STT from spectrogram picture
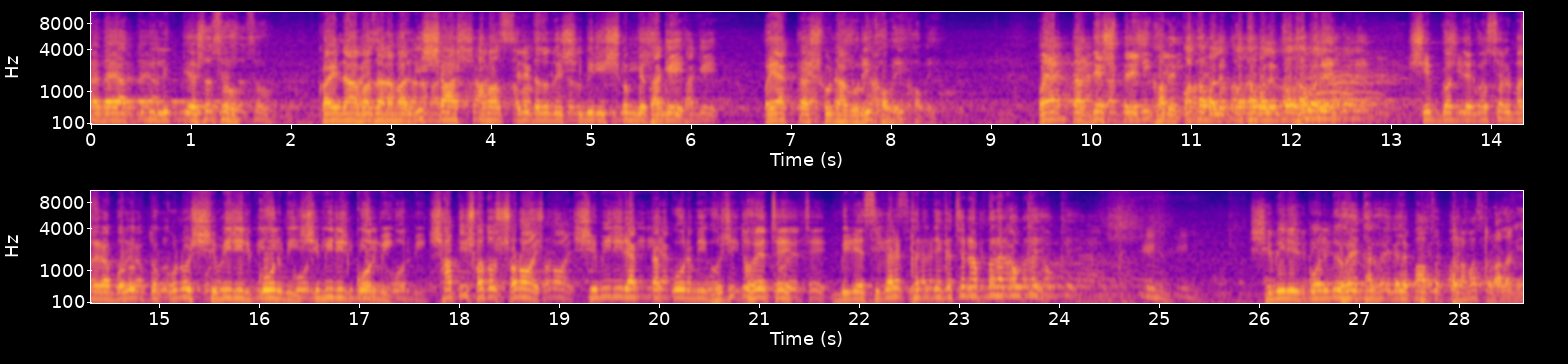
না দেয়, আর তুমি লিখতে এসেছ? কয়, না, বাজার, আমার বিশ্বাস, আমার ছেলেটা যদি শিবিরের সঙ্গে থাকে, ওই একটা সুনাগরিক হবে। ও একটা দেশপ্রেমিক হবে। কথা বলেন কথা বলেন কথা বলেন। শিবগঞ্জের মুসলমানেরা বলুন তো, কোন শিবিরের কর্মী শিবিরের কর্মী সাথী সদস্য নয়, শিবিরের একটা কর্মী ঘোষিত হয়েছে। বিড়ে সিগারেট খাতে দেখেছেন আপনারা কাউকে? শিবিরের কর্মী হয়ে থাকতে গেলে পাঁচ ওয়াক্ত নামাজ পড়া লাগে।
